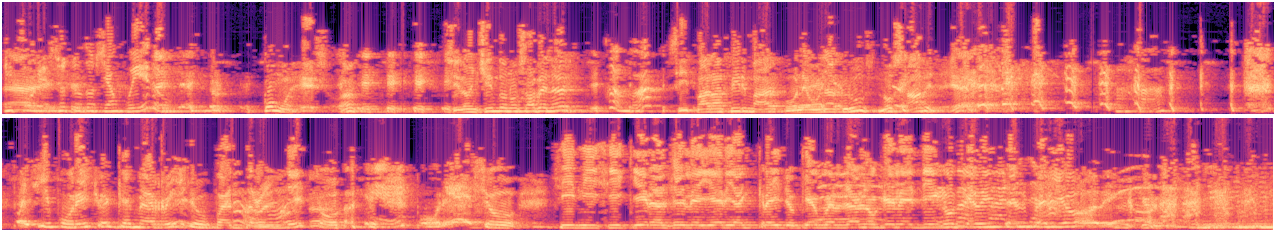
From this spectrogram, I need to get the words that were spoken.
Y por eso todos se han huido. ¿Cómo es eso, ah? Si don Chindo no sabe leer. ¿Cómo? Si para firmar pone una cruz, no sabe leer. Ajá. Pues sí, por eso es que me río, patroncito. ¿Qué? Por eso. Si ni siquiera se leyerían creído que es verdad lo que les digo que dice el periódico.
